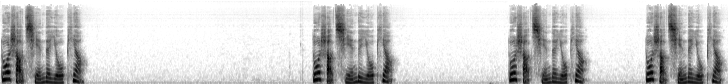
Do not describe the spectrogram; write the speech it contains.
多少钱的邮票？多少钱的邮票？多少钱的邮票？多少钱的邮票？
